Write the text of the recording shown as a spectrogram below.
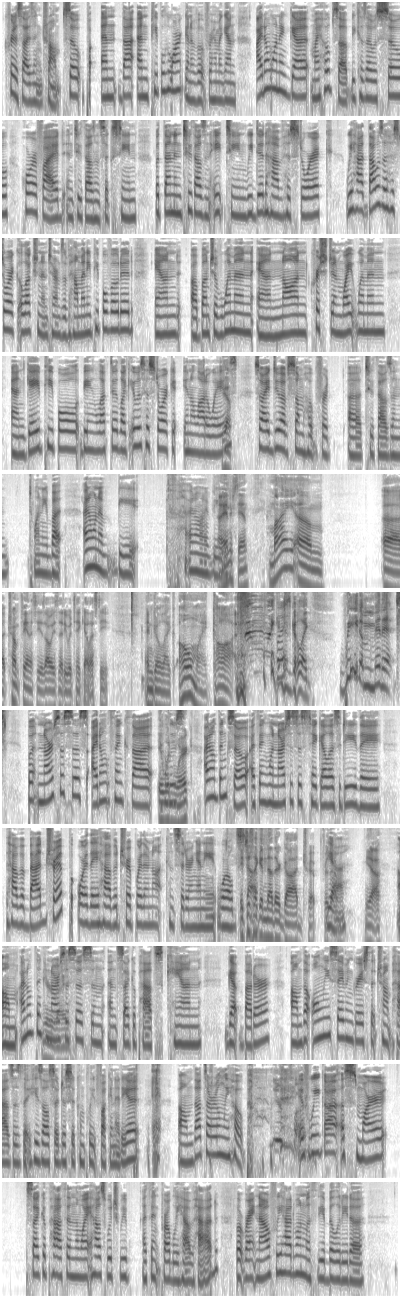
criticizing Trump. So, and that, and people who aren't going to vote for him again. I don't want to get my hopes up because I was so horrified in 2016. But then in 2018, we did have historic. We had that was a historic election in terms of how many people voted and a bunch of women and non-Christian white women and gay people being elected. Like it was historic in a lot of ways. Yeah. So I do have some hope for uh, 2020, but I don't want to be. I don't want to be. I understand. My um, uh, Trump fantasy is always that he would take LSD and go like, "Oh my god," I can just go like, "Wait a minute." But narcissists, I don't think that It wouldn't work? I don't think so. I think when narcissists take LSD, they have a bad trip, or they have a trip where they're not considering any world It's stuff. just like another god trip for Yeah. them. Yeah. Yeah. Um, I don't think You're right. narcissists and, and psychopaths can get better. Um, the only saving grace that Trump has is that he's also just a complete fucking idiot. Um, that's our only hope. if we got a smart psychopath in the White House, which we I think probably have had, but right now, if we had one with the ability to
